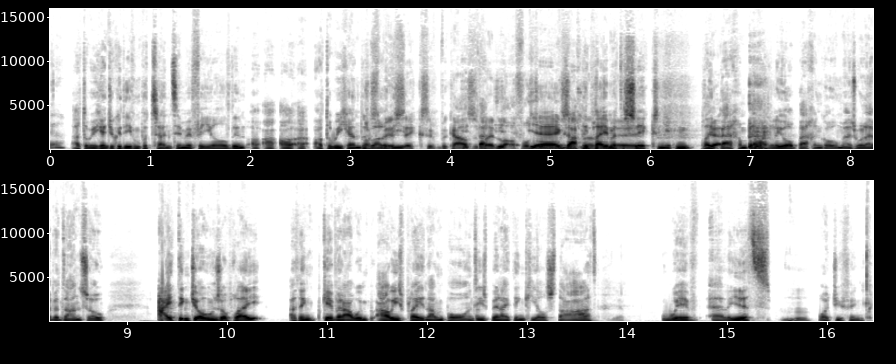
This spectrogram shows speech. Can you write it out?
Yeah. at the weekend. You could even put Trent in midfield in, uh, uh, at the weekend as well. Possibly if a you- six if Mac Allister's played a lot of football. Yeah, exactly. Play him at the hasn't six and you can play Yeah. Beckham Bradley or Beckham Gomez, whatever, Dan. So I think Jones will play. I think given how, how he's played and how important he's been, I think he'll start with Elliott. Mm-hmm. What do you think?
